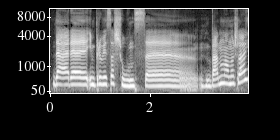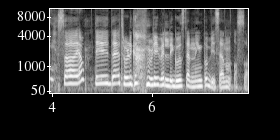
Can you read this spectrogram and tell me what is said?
Det er improvisasjonsband av noe slag, så ja. De, det, jeg tror det kan bli veldig god stemning på Byscenen også.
